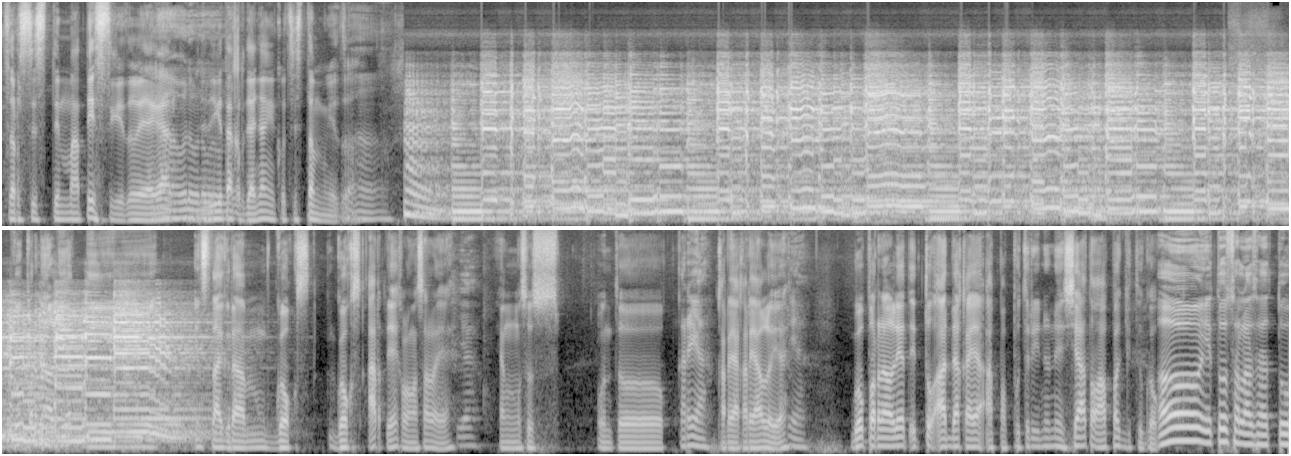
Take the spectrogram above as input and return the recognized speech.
tersistematis gitu ya kan. Nah, bener, bener, Jadi kita bener. kerjanya ngikut sistem gitu. Heeh. Gue pernah lihat di Instagram Gox Gox Art ya kalau nggak salah ya, Iya. yang khusus untuk Karya. karya-karya lo ya. Iya. Gue pernah lihat itu ada kayak apa Putri Indonesia atau apa gitu Gox. Oh, itu salah satu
